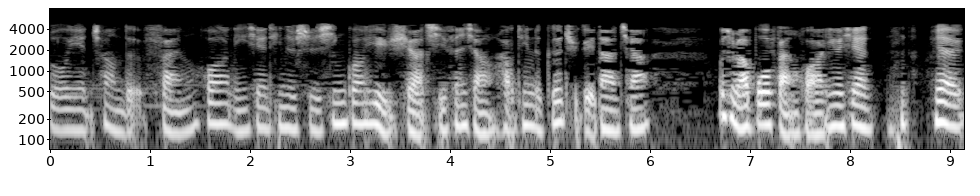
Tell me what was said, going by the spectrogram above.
所演唱的《繁花》，您现在听的是星光夜语徐雅琪分享好听的歌曲给大家。为什么要播《繁花》？因为现在现在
